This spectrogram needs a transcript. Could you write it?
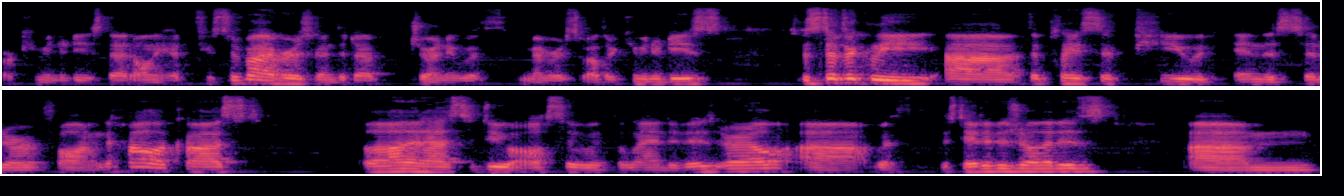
or communities that only had few survivors who ended up joining with members of other communities. Specifically, uh, the place of Piyut in the Siddur following the Holocaust. A lot of that has to do also with the land of Israel, uh, with the state of Israel, that is. Um,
